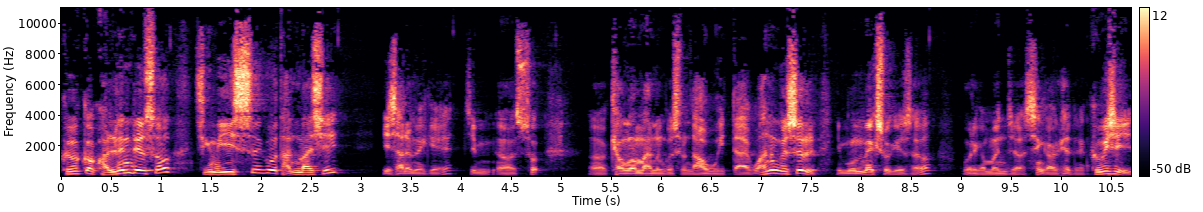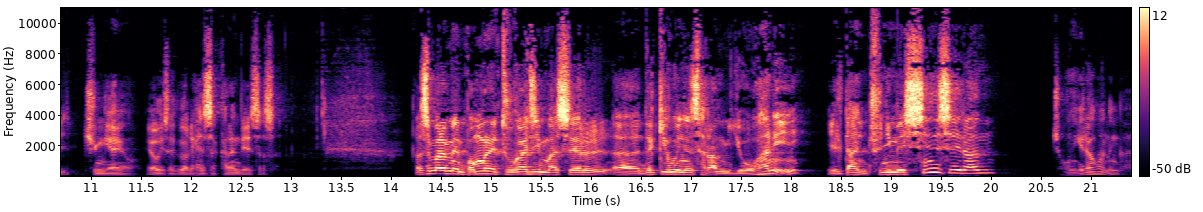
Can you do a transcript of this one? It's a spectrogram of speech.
그것과 관련돼서 지금 이 쓰고 단맛이 이 사람에게 지금 어, 소, 어, 경험하는 것으로 나오고 있다고 하는 것을 이 문맥 속에서 우리가 먼저 생각을 해야 됩니다. 그것이 중요해요. 여기서 그걸 해석하는 데 있어서. 다시 말하면 본문의 두 가지 맛을 어, 느끼고 있는 사람 요한이 일단 주님의 신실한 종이라고 하는 것.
